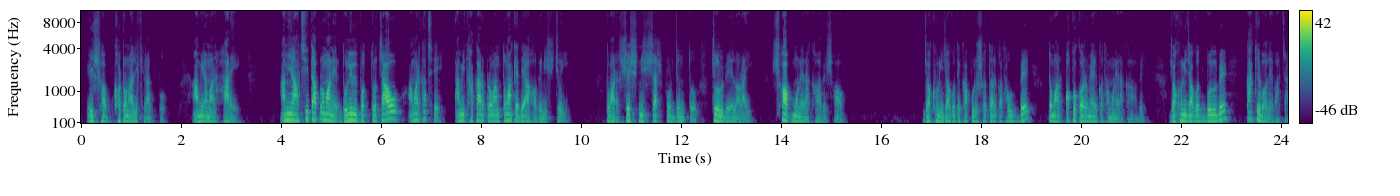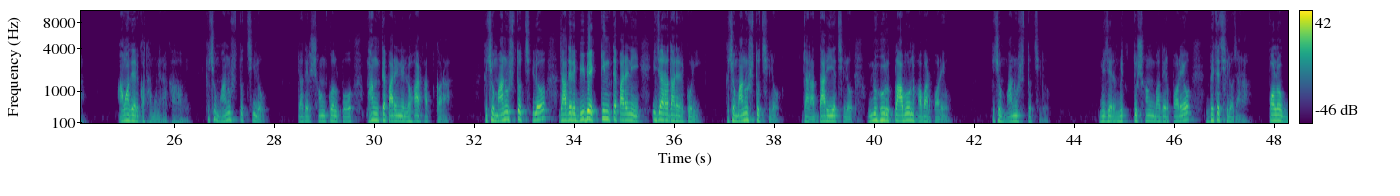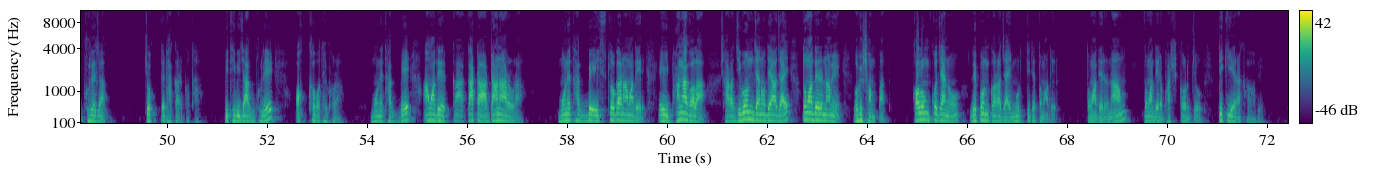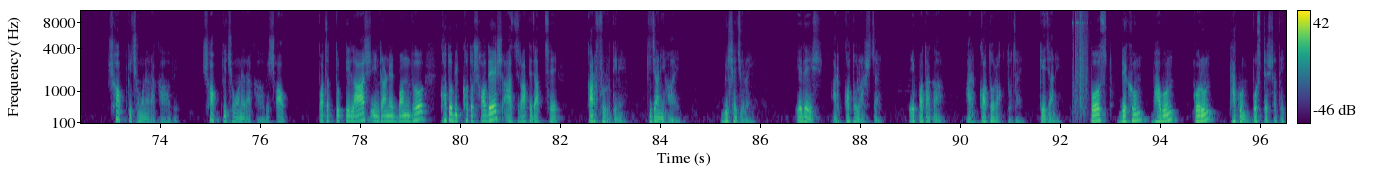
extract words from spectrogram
এই সব ঘটনা লিখে রাখব। আমি আমার হারে। আমি আছি তা প্রমাণের। দলিলপত্র চাও আমার কাছে? আমি থাকার প্রমাণ তোমাকে দেয়া হবে নিশ্চয়ই। তোমার শেষ নিঃশ্বাস পর্যন্ত চলবে লড়াই। সব মনে রাখা হবে, সব। যখনই জগতে কাপুরুষতার কথা উঠবে, তোমার অপকর্মের কথা মনে রাখা হবে। যখনই জগৎ বলবে, কাকে বলে বাঁচা? আমাদের কথা মনে রাখা হবে। কিছু মানুষ তো ছিল, যাদের সংকল্প ভাঙতে পারেনি লোহার হাত করা। কিছু মানুষ তো ছিল, যাদের বিবেক কিনতে পারেনি ইজারাদারের করি কিছু মানুষ তো ছিল, যারা দাঁড়িয়েছিল নুহুর প্লাবন হবার পরেও। কিছু মানুষ তো ছিল নিজের মৃত্যু সংবাদের পরেও বেঁচে ছিল যারা। পলক ভুলে যাক, চোখকে ঢাকার কথা। পৃথিবী যাক ভুলে, অক্ষপথে ঘোরা। মনে থাকবে আমাদের কাটা ডানার ওরা। মনে থাকবে এই স্লোগান আমাদের, এই ভাঙা গলা। সারা জীবন যেন দেয়া যায় তোমাদের নামে অভিসম্পাত। কলঙ্ক যেন লেপন করা যায় মূর্তিতে তোমাদের। তোমাদের নাম, তোমাদের ভাস্কর্য টিকিয়ে রাখা হবে। সব কিছু মনে রাখা হবে। সব কিছু মনে রাখা হবে, সব। পঁচাত্তরটি লাশ, ইন্টারনেট বন্ধ, ক্ষতবিক্ষত স্বদেশ আজ রাতে যাচ্ছে কারফুর দিনে। কি জানি হয়, বিশে জুলাই। এদেশ আর কত লাশ চায়, এ পতাকা আর কত রক্ত চায়, কে জানে? পোস্ট দেখুন, ভাবুন, করুন, থাকুন পোস্টের সাথেই।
